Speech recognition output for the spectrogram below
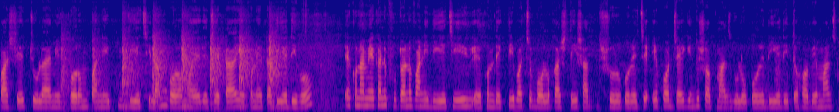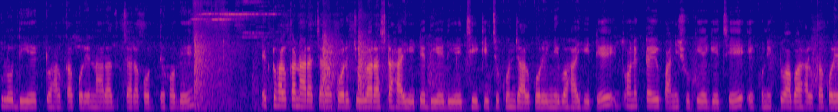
পাশে চুলায় আমি গরম পানি দিয়েছিলাম, গরম হয়ে গেছে এটা। এখন এটা দিয়ে দিব। এখন আমি এখানে ফুটানো পানি দিয়েছি, এখন দেখতেই পাচ্ছ বলক আসতেই স্বাদ শুরু করেছে। এ পর্যায়ে কিন্তু সব মাছগুলো উপরে দিয়ে দিতে হবে। মাছগুলো দিয়ে একটু হালকা করে নাড়াচাড়া করতে হবে। একটু হালকা নাড়াচাড়া করে চুলা রাসটা হাই হিটে দিয়ে দিয়েছি। কিছুক্ষণ জাল করে নিব হাই হিটে অনেকটাই পানি শুকিয়ে গেছে। এখন একটু আবার হালকা করে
